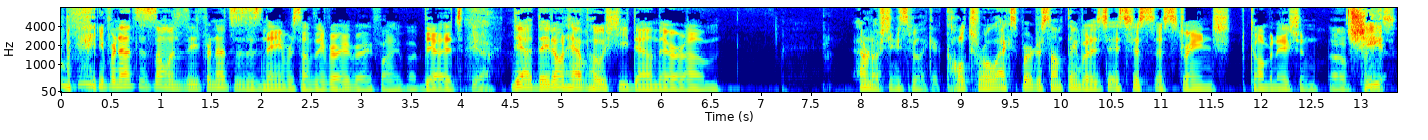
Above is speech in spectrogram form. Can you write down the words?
he pronounces someone's. He pronounces his name or something very very funny. But yeah, it's Yeah. yeah. They don't have Hoshi down there. Um, I don't know if she needs to be like a cultural expert or something, but it's it's just a strange combination of She things.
